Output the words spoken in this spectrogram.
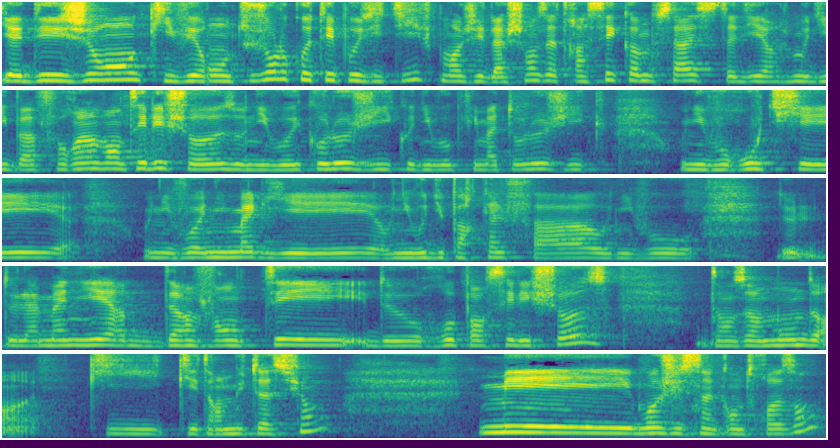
Il y a des gens qui verront toujours le côté positif. Moi, j'ai de la chance d'être assez comme ça, c'est-à-dire, je me dis, bah, faut réinventer les choses au niveau écologique, au niveau climatologique, au niveau routier, au niveau animalier, au niveau du parc alpha, au niveau de, la manière d'inventer, de repenser les choses dans un monde qui, est en mutation. Mais moi, j'ai 53 ans.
